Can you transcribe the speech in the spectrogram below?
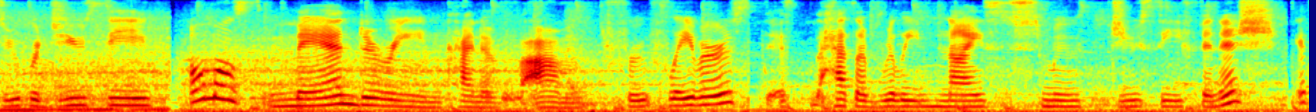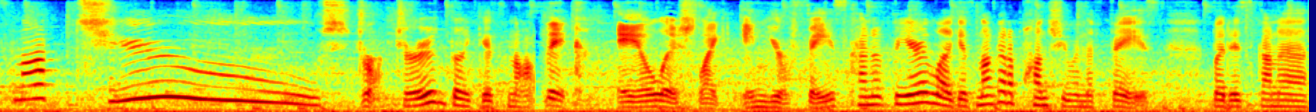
super juicy. Almost mandarin kind of um, fruit flavors. It has a really nice, smooth, juicy finish. It's not too structured, like it's not thick, ale-ish, like in your face kind of beer. Like it's not gonna punch you in the face, but it's gonna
